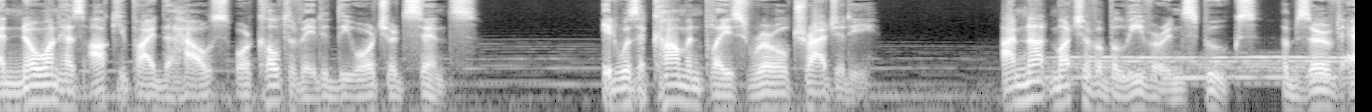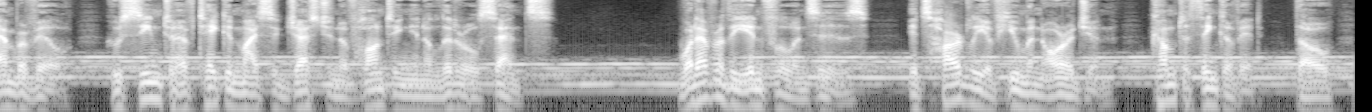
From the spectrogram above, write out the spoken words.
and no one has occupied the house or cultivated the orchard since. It was a commonplace rural tragedy. I'm not much of a believer in spooks, observed Amberville, who seemed to have taken my suggestion of haunting in a literal sense. Whatever the influence is, it's hardly of human origin, come to think of it, though,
